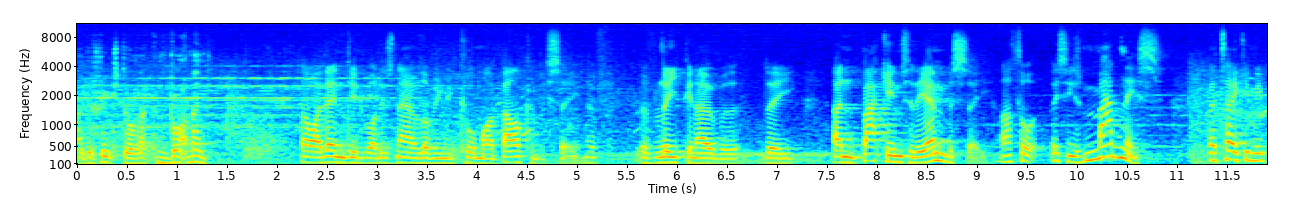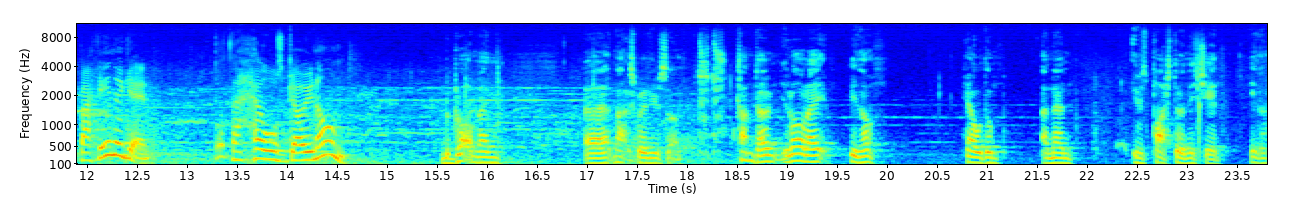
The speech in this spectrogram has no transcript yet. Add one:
I just reached over and brought him in. So I then did what is now lovingly called my balcony scene of, of leaping over the, and back into the embassy. I thought, this is madness. They're taking me back in again. What the hell's going on? We brought him in uh, that's when he was sort of, calm down, you're all right, you know. Held him, and then he was passed down the chain, you know.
